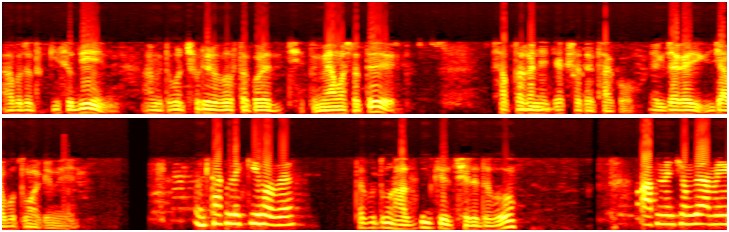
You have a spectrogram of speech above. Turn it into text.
আপাতত কিছুদিন আমি তোমার ছুটির ব্যবস্থা করে দিচ্ছি। তুমি আমার সাথে সপ্তাহখানেক একসাথে থাকো। এক জায়গায় যাব তোমাকে নিয়ে। থাকলে কি হবে? তারপর তোমার হাজবেন্ডকে ছেড়ে দেবো। আপনার সঙ্গে আমি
